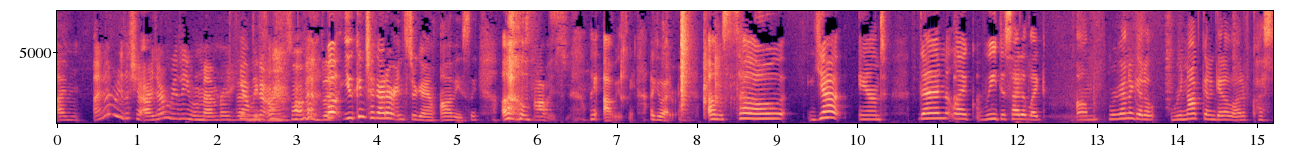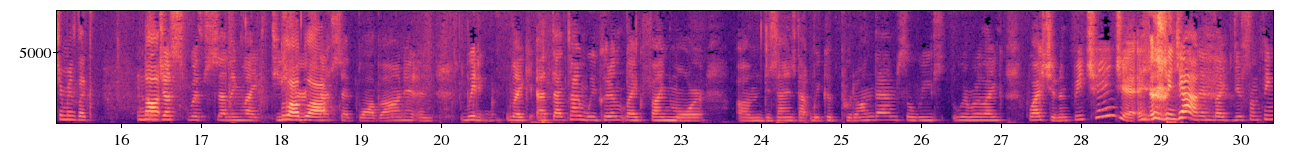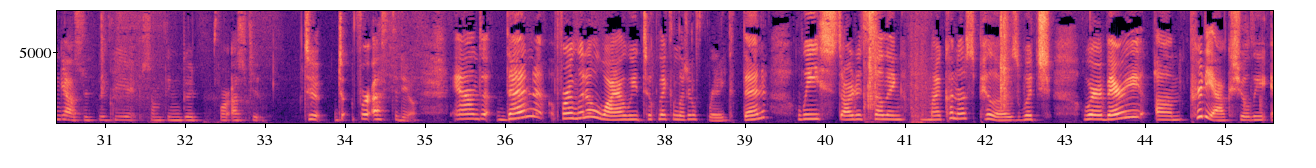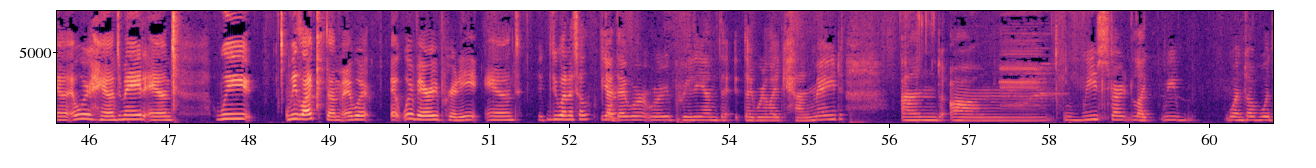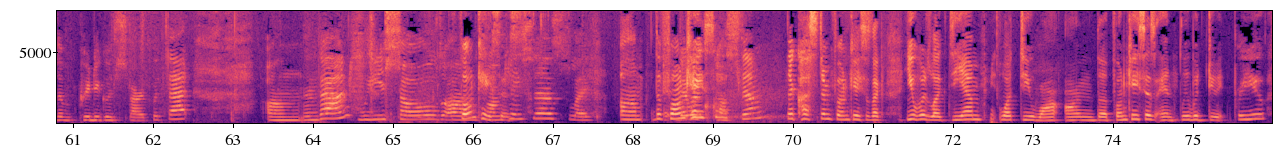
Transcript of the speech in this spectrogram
I'm I'm not really sure. I don't really remember the Yeah, we don't- designs of it, but Well, you can check out our Instagram, obviously. Um, obviously. like obviously. Okay, whatever. Um, so yeah, and then like we decided like um we're gonna get a we're not gonna get a lot of customers like not just with selling like t-shirts Blah, blah. that said blah blah on it and we like at that time we couldn't like find more um designs that we could put on them so we we were like why shouldn't we change it? Yeah. And like do something else. It would be something good for us too to, to for us to do. And then for a little while we took like a little break. Then we started selling Mykonos pillows, which were very um, pretty actually, and it were handmade, and we we liked them. It were it were very pretty. And do you want to tell? yeah more? they were very pretty and they, they were like handmade and um we started like we went up with a pretty good start with that um and then we sold um, Phone cases. cases like um the phone cases. custom They're custom phone cases. Like you would like DM what do you want on the phone cases, and we would do it for you.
